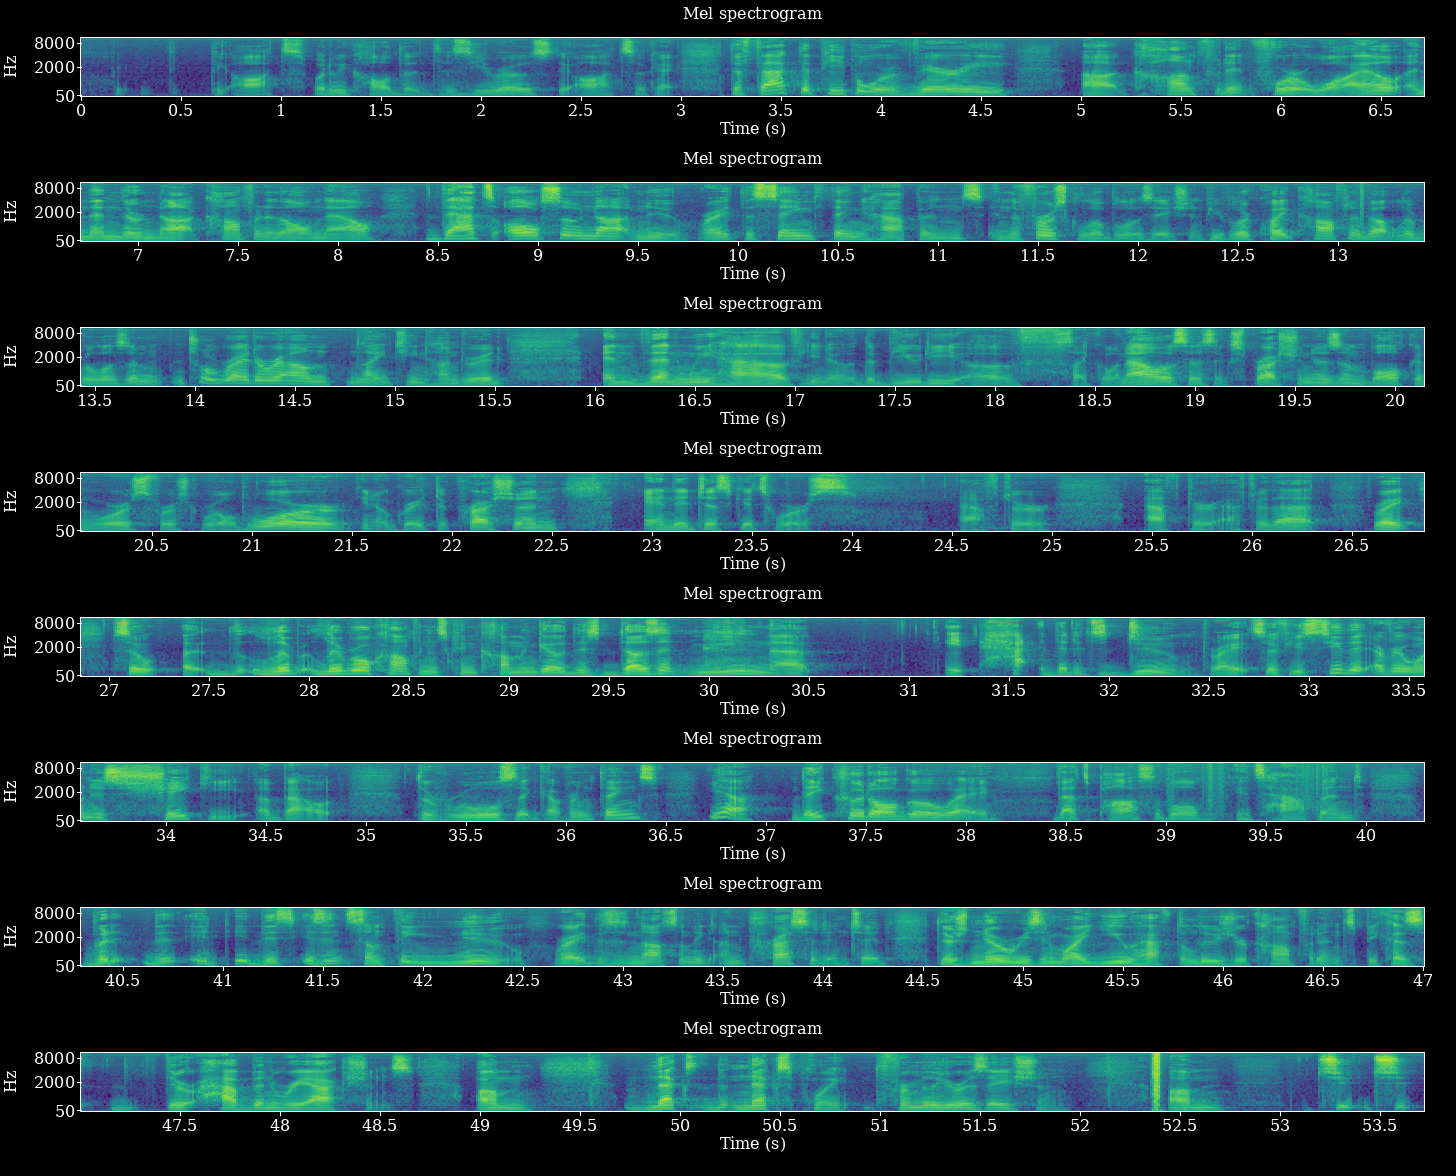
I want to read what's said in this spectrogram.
The aughts, what do we call the, the zeros? The aughts, okay. The fact that people were very uh, confident for a while and then they're not confident at all now, that's also not new, right? The same thing happens in the first globalization. People are quite confident about liberalism until right around 1900. And then we have, you know, the beauty of psychoanalysis, expressionism, Balkan Wars, First World War, you know, Great Depression, and it just gets worse after after, after that, right? So uh, liberal confidence can come and go. This doesn't mean that it ha- that it's doomed, right? So if you see that everyone is shaky about the rules that govern things, yeah, they could all go away. That's possible. It's happened, but it, it, it, this isn't something new, right? This is not something unprecedented. There's no reason why you have to lose your confidence because there have been reactions. Um, next, next point, familiarization. Um, to, to,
